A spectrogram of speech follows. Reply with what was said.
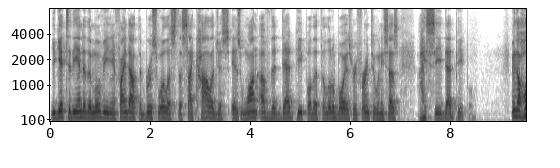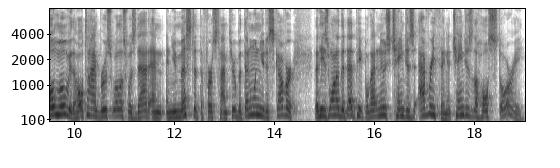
You get to the end of the movie and you find out that Bruce Willis, the psychologist, is one of the dead people that the little boy is referring to when he says, I see dead people. I mean, the whole movie, the whole time Bruce Willis was dead, and, and you missed it the first time through. But then when you discover that he's one of the dead people, that news changes everything. It changes the whole story.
